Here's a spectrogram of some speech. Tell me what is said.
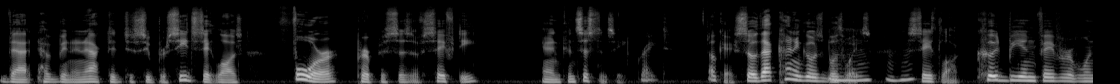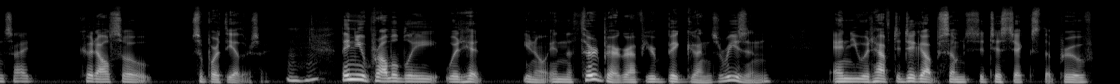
that have been enacted to supersede state laws for purposes of safety and consistency. Right. Okay, so that kind of goes both ways. hmm State law could be in favor of one side, could also support the other side. hmm Then you probably would hit, you know, in the third paragraph, your big guns reason, and you would have to dig up some statistics that prove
